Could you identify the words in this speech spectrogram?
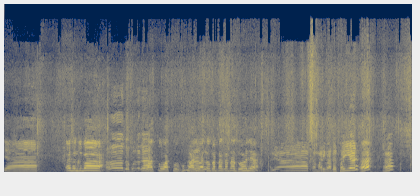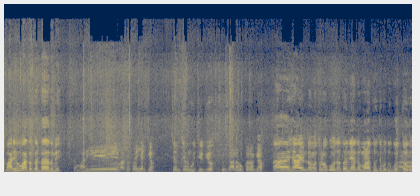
લ્યા એ સંજુબા ગફુર કાકા. વાત કો વાત કો હું મારી વાતો કરતા કરતા જો લ્યા. અલ્યા તમારી વાતો થઈ યાર હે? હા? મારી હું વાતો કરતા હતા તમે? તમારી વાતો થઈ યાર કયો? ચમ ચમ હું થઈ ગયો? શું ચાલે હું કરો કયો આ જા એન્ડોમાં થોડો ગોદ હતો ને તો મળતું તે બધું ગોતતો હતો.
